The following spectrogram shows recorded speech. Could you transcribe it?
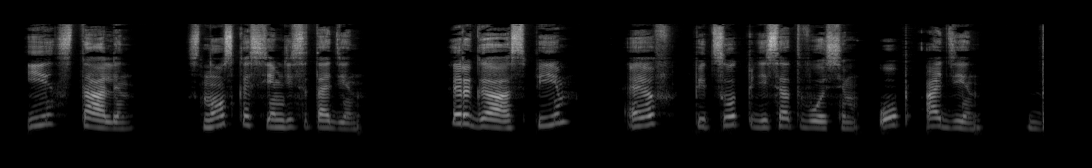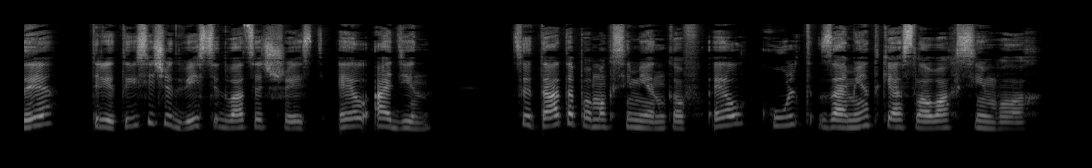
И Сталин. Сноска 71. РГАСПИ F558 ОП-1 Д 3226 Л1. Цитата по Максименков. Л. Культ. Заметки о словах-символах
